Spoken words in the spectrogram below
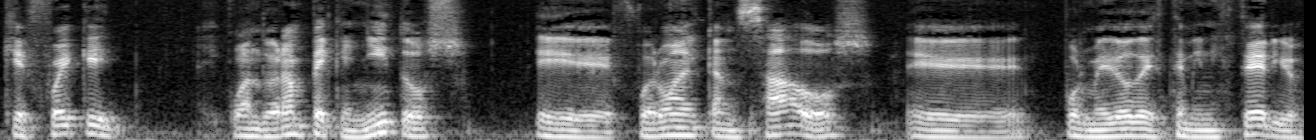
que fue que cuando eran pequeñitos eh, fueron alcanzados eh, por medio de este ministerio.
